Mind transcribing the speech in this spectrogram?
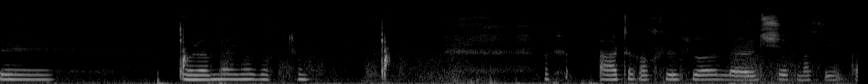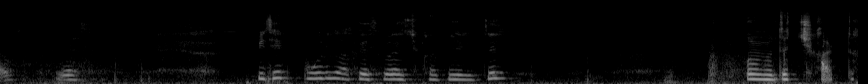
be. Oranlarıma bakacağım. Bak artık aksesuarların çıkmasıyım kalmış. Yes. Bir tek bunun aksesuarı çıkabilirdi. Onu da çıkarttık.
